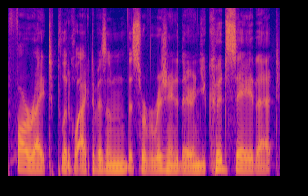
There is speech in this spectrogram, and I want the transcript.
far right political activism that sort of originated there, and you could say that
